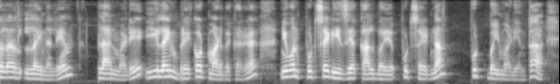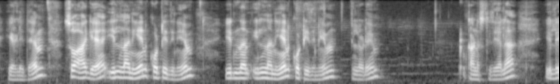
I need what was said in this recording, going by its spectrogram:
ಕಲರ್ ಲೈನಲ್ಲಿ ಪ್ಲ್ಯಾನ್ ಮಾಡಿ, ಈ ಲೈನ್ ಬ್ರೇಕೌಟ್ ಮಾಡಬೇಕಾದ್ರೆ ನೀವೊಂದು ಪುಟ್ ಸೈಡ್ ಈಸಿಯಾಗಿ ಕಾಲ್ ಬೈ, ಪುಟ್ ಸೈಡ್ನ ಪುಟ್ ಬೈ ಮಾಡಿ ಅಂತ ಹೇಳಿದೆ. ಸೊ, ಹಾಗೆ ಇಲ್ಲಿ ನಾನು ಏನು ಕೊಟ್ಟಿದ್ದೀನಿ, ಇದು ನಾನು, ಇಲ್ಲಿ ನಾನು ಏನು ಕೊಟ್ಟಿದ್ದೀನಿ, ಇಲ್ಲಿ ನೋಡಿ, ಕಾಣಿಸ್ತಿದೆಯಲ್ಲ? ಇಲ್ಲಿ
